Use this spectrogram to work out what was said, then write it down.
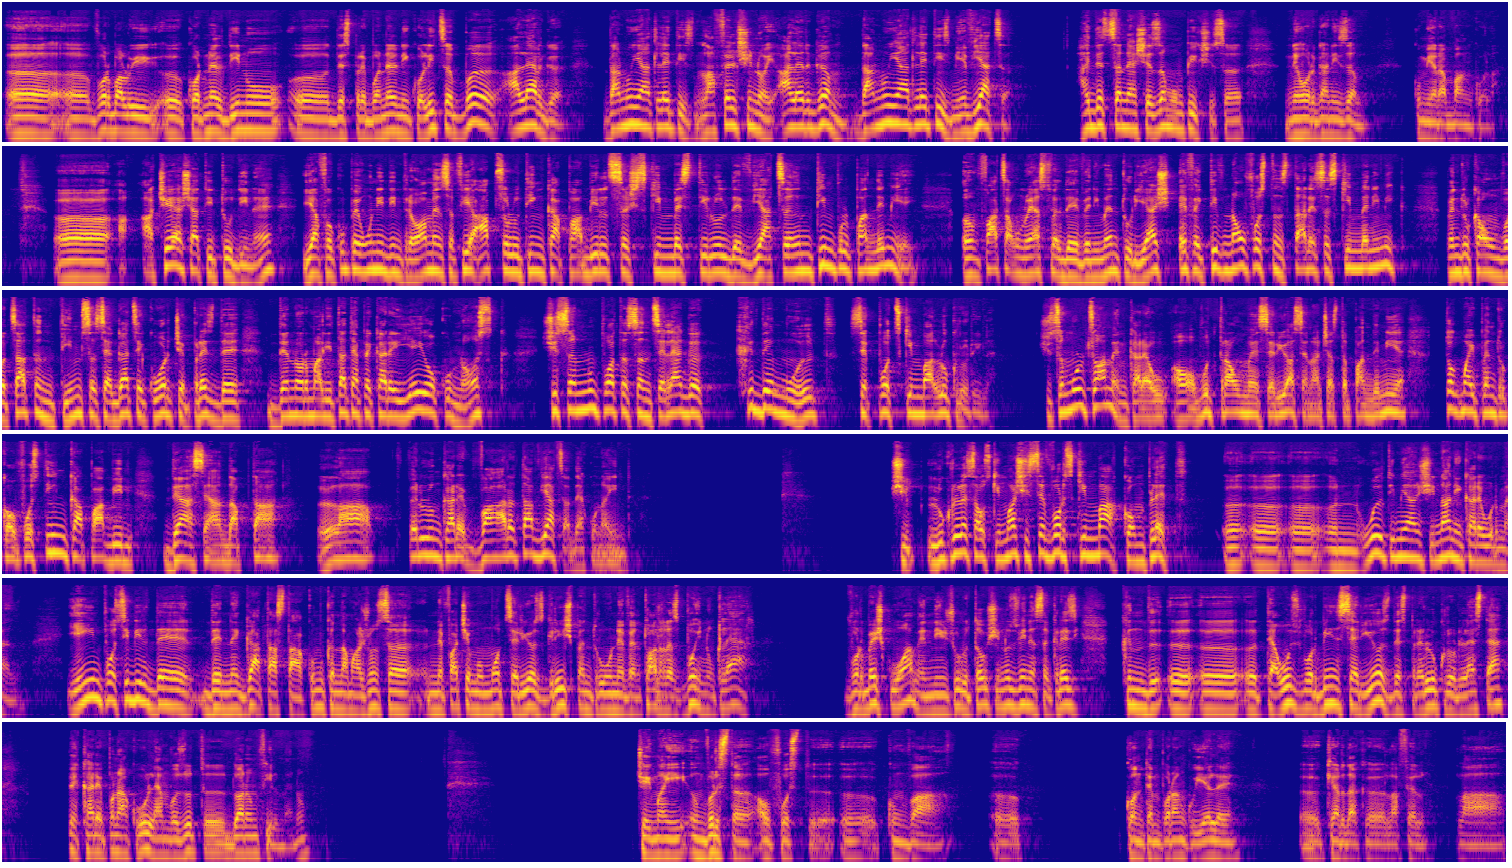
Uh, uh, vorba lui uh, Cornel Dinu uh, despre Bănel Nicoliță, bă, alergă, dar nu e atletism. La fel și noi, alergăm, dar nu e atletism, e viață. Haideți să ne așezăm un pic și să ne organizăm, cum era bancul ăla. Uh, aceeași atitudine i-a făcut pe unii dintre oameni să fie absolut incapabili să-și schimbe stilul de viață în timpul pandemiei. În fața unui astfel de eveniment uriaș, efectiv n-au fost în stare să schimbe nimic. Pentru că au învățat în timp să se agațe cu orice preț de, de normalitatea pe care ei o cunosc și să nu poată să înțeleagă cât de mult se pot schimba lucrurile. Și sunt mulți oameni care au, au avut traume serioase în această pandemie, tocmai pentru că au fost incapabili de a se adapta la felul în care va arăta viața de acum înainte. Și lucrurile s-au schimbat și se vor schimba complet uh, uh, uh, în ultimii ani și în anii care urmează. E imposibil de, de negat asta acum când am ajuns să ne facem în mod serios griji pentru un eventual război nuclear. Vorbești cu oameni din jurul tău și nu-ți vine să crezi când uh, uh, uh, te auzi vorbind serios despre lucrurile astea pe care până acum le-am văzut uh, doar în filme, nu? Cei mai în vârstă au fost uh, uh cumva uh, contemporan cu ele, uh, chiar dacă la fel, la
